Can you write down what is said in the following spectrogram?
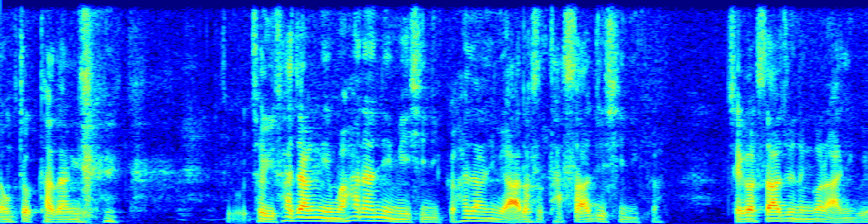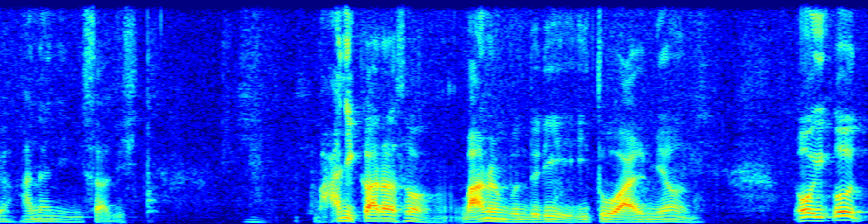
영적 다단계 저희 사장님은 하나님이시니까 하나님이 알아서 다 쏴주시니까 제가 쏴주는 건 아니고요. 하나님이 쏴주시다. 많이 깔아서 많은 분들이 이 도 알면 어 이거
